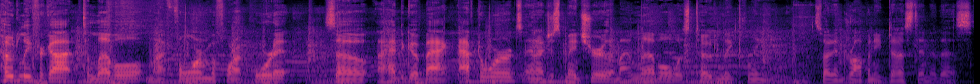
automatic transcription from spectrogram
Totally forgot to level my form before I poured it, so I had to go back afterwards and I just made sure that my level was totally clean so I didn't drop any dust into this.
